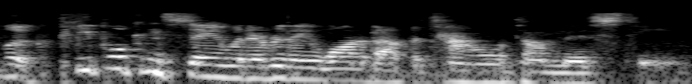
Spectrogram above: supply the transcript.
look, people can say whatever they want about the talent on this team.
